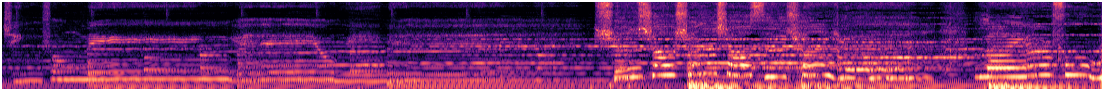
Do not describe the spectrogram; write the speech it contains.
清风喧嚣似尘烟，来而复往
